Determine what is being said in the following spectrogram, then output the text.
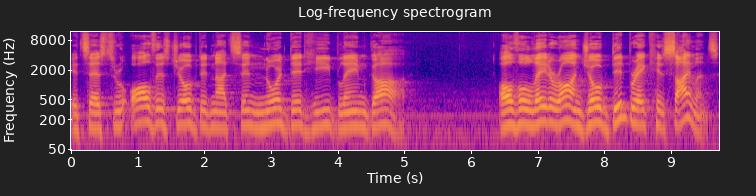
it says, through all this Job did not sin, nor did he blame God. Although later on Job did break his silence,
